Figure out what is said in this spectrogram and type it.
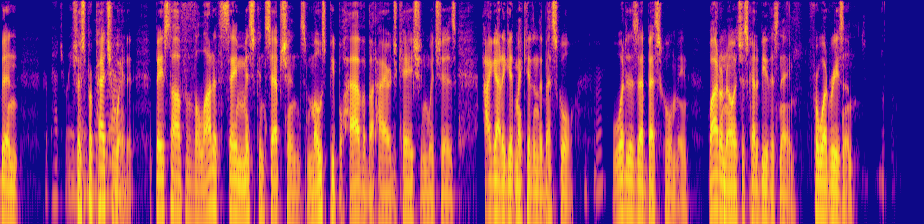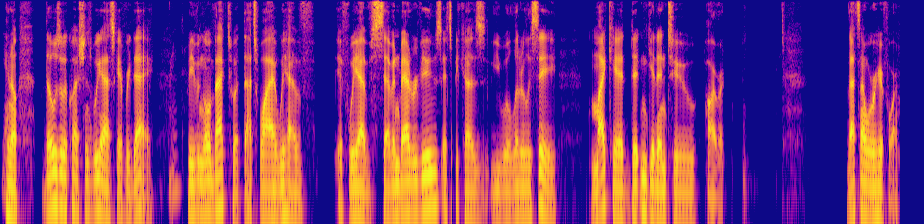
been perpetuated. just perpetuated yeah. based off of a lot of the same misconceptions most people have about higher education, which is I got to get my kid in the best school. Mm-hmm. What does that best school mean? Well, I don't know. It's just got to be this name. For what reason? Yeah. You know, those are the questions we ask every day. Right. Even going back to it, that's why we have, if we have seven bad reviews, it's because you will literally see my kid didn't get into Harvard. That's not what we're here for.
